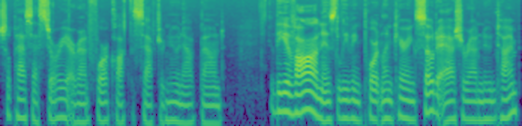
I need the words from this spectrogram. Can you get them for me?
She'll pass Astoria around 4 o'clock this afternoon outbound. The Yvonne is leaving Portland carrying soda ash around noontime,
